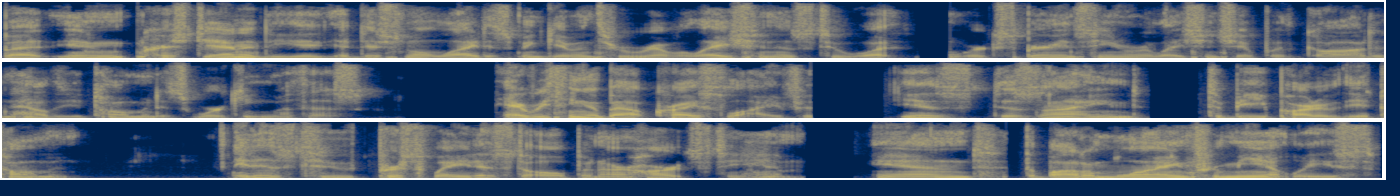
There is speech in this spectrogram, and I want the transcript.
but in Christianity, additional light has been given through revelation as to what we're experiencing in relationship with God and how the atonement is working with us. Everything about Christ's life is designed to be part of the atonement. It is to persuade us to open our hearts to Him. And the bottom line, for me at least,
